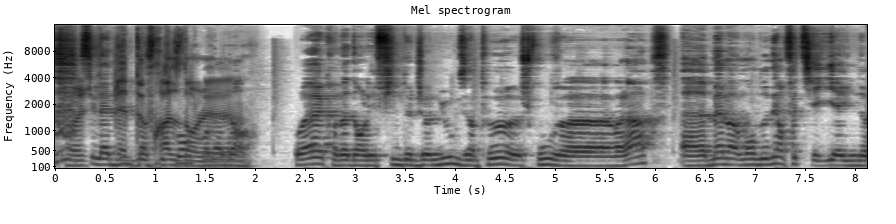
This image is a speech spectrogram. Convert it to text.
c'est la de deux phrases dans le. ouais, qu'on a dans les films de John Hughes, un peu, euh, je trouve, euh, voilà. même à un moment donné, en fait, il y, a, une,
